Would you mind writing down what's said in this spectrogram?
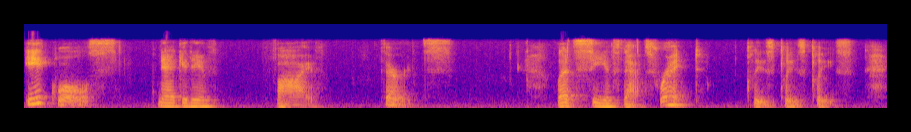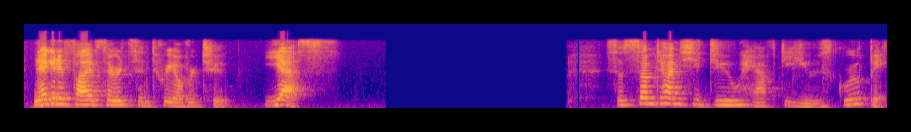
equals negative 5 thirds. Let's see if that's right. Please, please, please. Negative 5 thirds and 3 over 2. Yes. So sometimes you do have to use grouping.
